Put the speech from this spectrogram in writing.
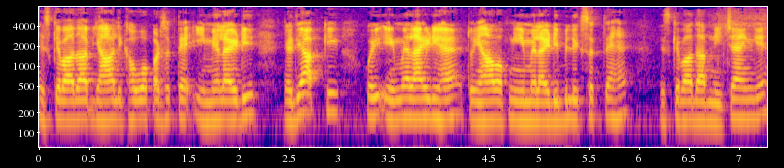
इसके बाद आप यहाँ लिखा हुआ पढ़ सकते हैं ईमेल आईडी यदि आपकी कोई ईमेल आईडी है तो यहाँ आप अपनी ईमेल आईडी भी लिख सकते हैं। इसके बाद आप नीचे आएँगे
